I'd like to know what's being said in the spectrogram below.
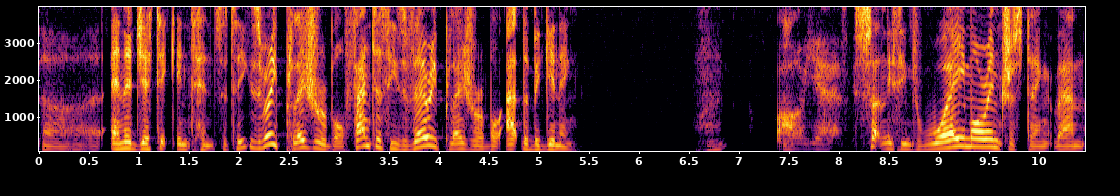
the energetic intensity is very pleasurable. Fantasy is very pleasurable at the beginning. Right? Oh yeah, it certainly seems way more interesting than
